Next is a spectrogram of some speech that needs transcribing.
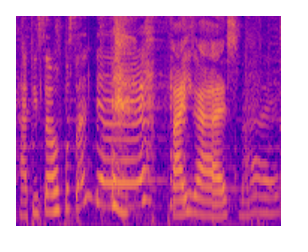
Happy Soulful Sunday. Bye, you guys. Bye.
